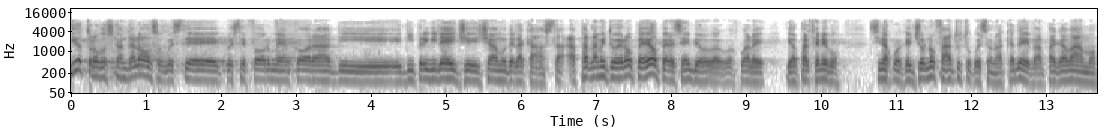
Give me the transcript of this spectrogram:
Io trovo scandaloso queste, queste forme ancora di, di privilegi diciamo, della casta. Al Parlamento europeo, per esempio, al quale io appartenevo sino a qualche giorno fa, tutto questo non accadeva. Pagavamo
